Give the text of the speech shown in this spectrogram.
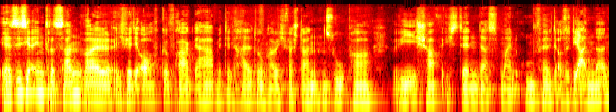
Ja, es ist ja interessant, weil ich werde ja auch gefragt, ja, mit den Haltungen habe ich verstanden, super. Wie schaffe ich es denn, dass mein Umfeld, also die anderen,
